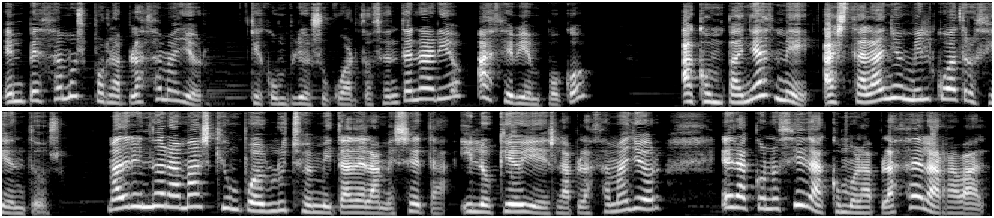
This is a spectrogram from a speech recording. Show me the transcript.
empezamos por la Plaza Mayor, que cumplió su cuarto centenario hace bien poco. Acompañadme hasta el año 1400, Madrid no era más que un pueblucho en mitad de la meseta, y lo que hoy es la Plaza Mayor era conocida como la Plaza del Arrabal.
